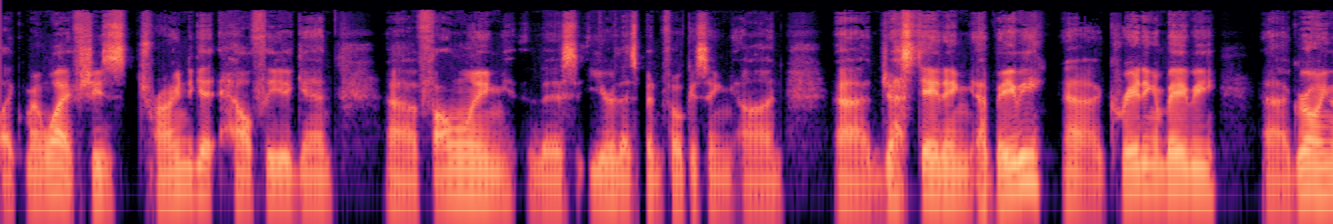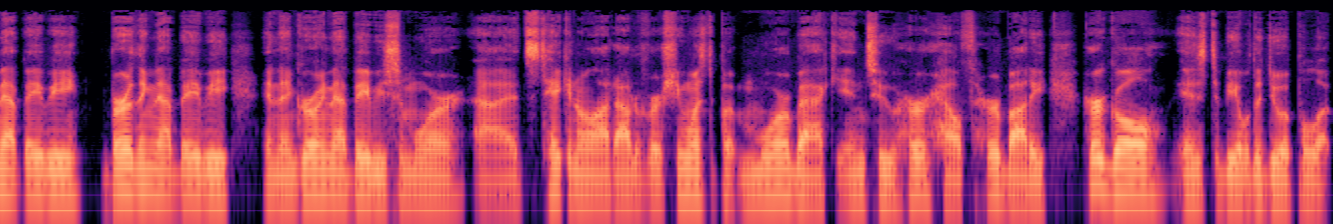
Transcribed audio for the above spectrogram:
like my wife. She's trying to get healthy again. Uh, following this year that's been focusing on uh, gestating a baby, uh, creating a baby, uh, growing that baby, birthing that baby, and then growing that baby some more. Uh, it's taken a lot out of her. She wants to put more back into her health, her body. Her goal is to be able to do a pull up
